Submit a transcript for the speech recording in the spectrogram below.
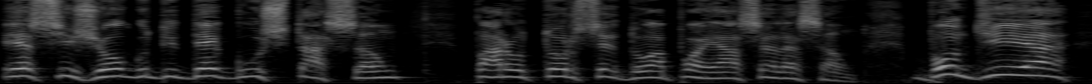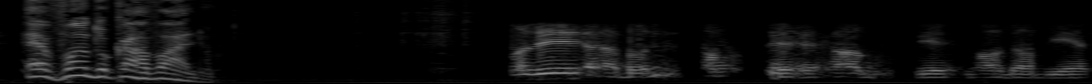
esse jogo de degustação para o torcedor apoiar a seleção. Bom dia, Evandro Carvalho. Bom dia, bom dia, bom dia,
